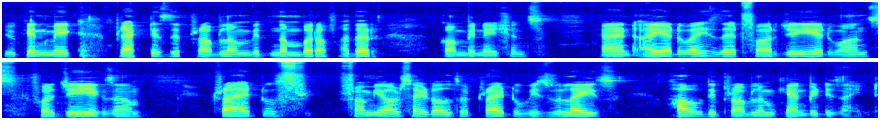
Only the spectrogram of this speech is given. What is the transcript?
you can make practice the problem with number of other combinations and I advise that for JEE Advance for JEE exam try to from your side also try to visualize how the problem can be designed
